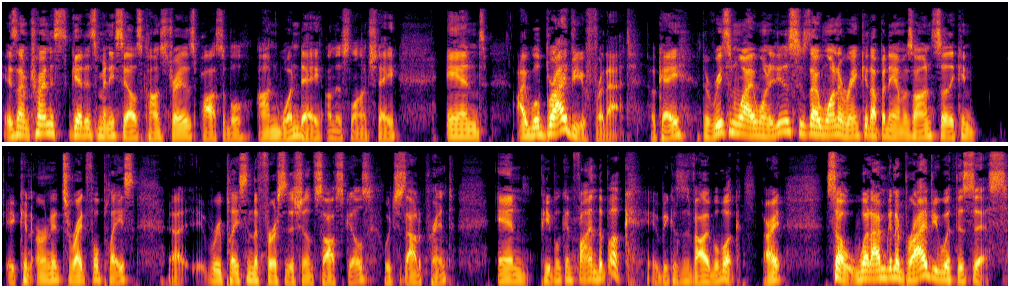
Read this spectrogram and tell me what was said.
is I'm trying to get as many sales concentrated as possible on one day, on this launch day. And I will bribe you for that. Okay. The reason why I want to do this is I want to rank it up in Amazon so they can it can earn its rightful place, uh, replacing the first edition of Soft Skills, which is out of print, and people can find the book because it's a valuable book. All right. So what I'm going to bribe you with is this.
